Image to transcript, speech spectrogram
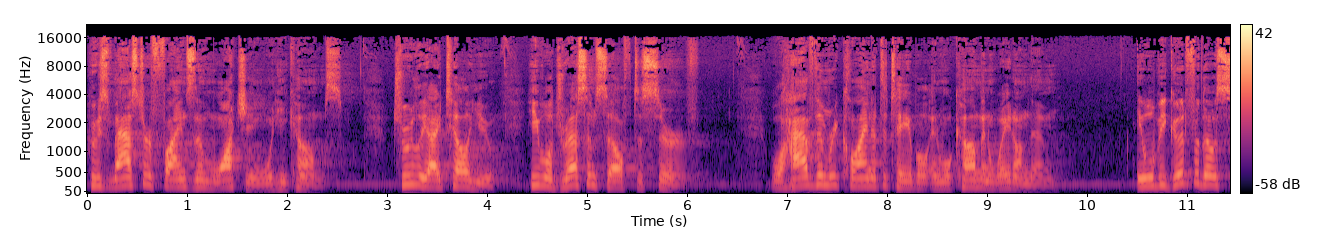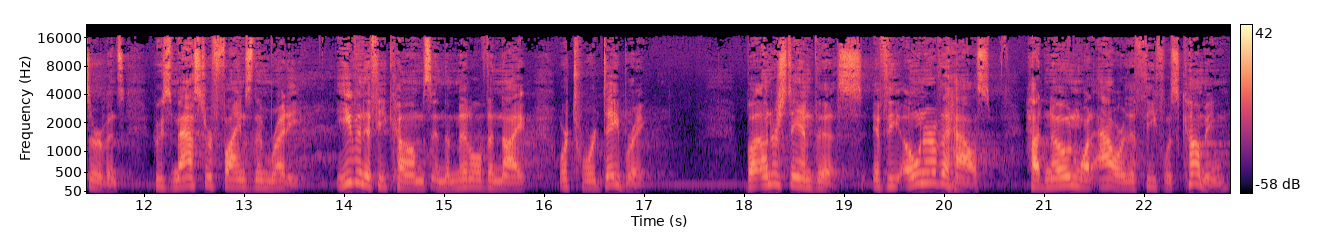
whose master finds them watching when he comes. Truly, I tell you, he will dress himself to serve, will have them recline at the table, and will come and wait on them. It will be good for those servants whose master finds them ready, even if he comes in the middle of the night or toward daybreak. But understand this if the owner of the house had known what hour the thief was coming,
